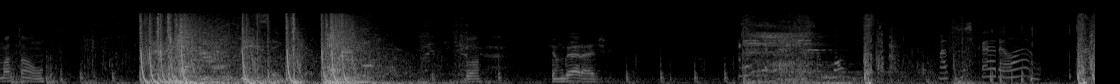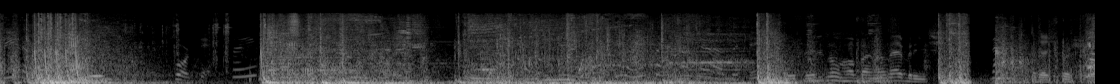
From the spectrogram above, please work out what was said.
mata um. Boa. Tem um garagem. Mata os caras lá. Na mira. Aí. não rouba não, né, Brit? Já te puxou.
